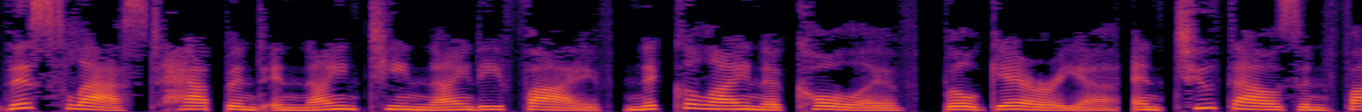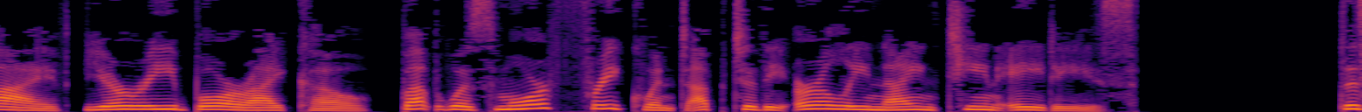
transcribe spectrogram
This last happened in 1995 Nikolai Nikolaev, Bulgaria and 2005 Iurie Boreico, but was more frequent up to the early 1980s. The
